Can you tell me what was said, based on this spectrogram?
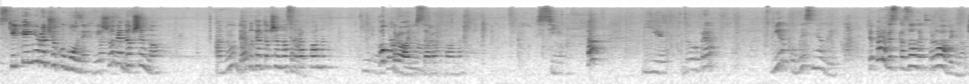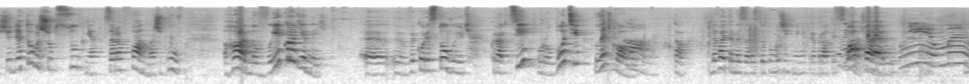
Скільки мірочок умовних війшло? Не довжина. А ну, де буде довжина сарафана? По краю сарафана. Сім. Так? Є. Добре. Мірку ми зняли. Тепер ви сказали правильно, що для того, щоб сукня, сарафан наш був гарно викроєний, е, е, використовують кравці у роботі лекало. Так, давайте ми зараз допоможіть мені прибрати з паперу. Ні, мене.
